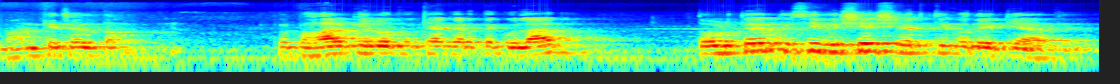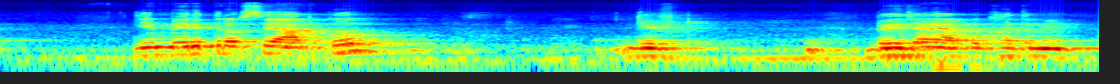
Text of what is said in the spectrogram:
मान के चलता हूँ। तो बाहर के लोग क्या करते गुलाब तोड़ते हैं और किसी विशेष व्यक्ति को दे के आते हैं। ये मेरी तरफ़ से आपको गिफ्ट भेजा है आपको खत में।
